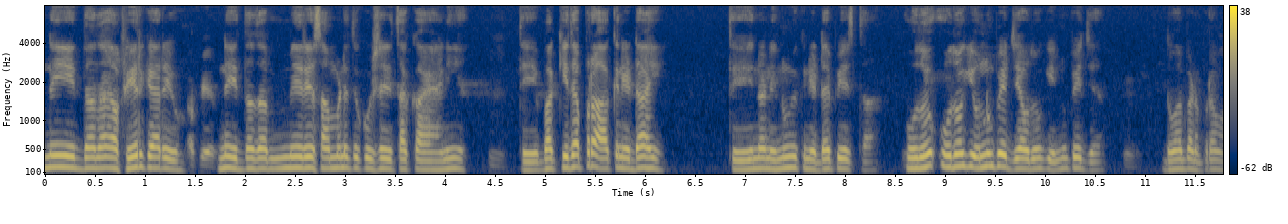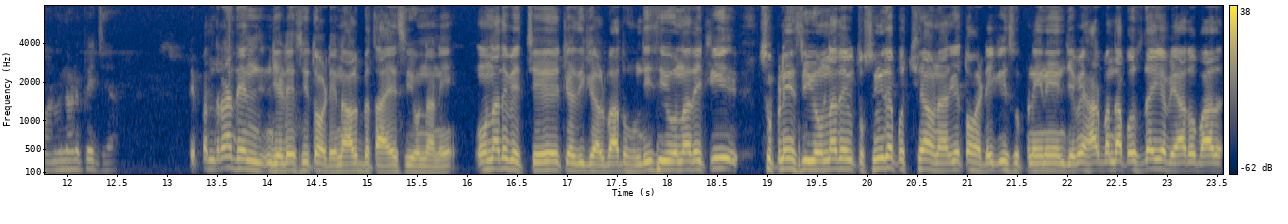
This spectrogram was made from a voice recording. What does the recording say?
ਨਹੀਂ ਇਦਾਂ ਦਾ ਅਫੇਅਰ ਕਹਿ ਰਹੇ ਹੋ। ਨਹੀਂ ਇਦਾਂ ਦਾ ਮੇਰੇ ਸਾਹਮਣੇ ਤੇ ਕੁਝ ਅਜੇ ਤੱਕ ਆਇਆ ਨਹੀਂ ਹੈ। ਤੇ ਬਾਕੀ ਇਹਦਾ ਭਰਾ ਕੈਨੇਡਾ ਸੀ ਤੇ ਇਹਨਾਂ ਨੇ ਇਹਨੂੰ ਵੀ ਕੈਨੇਡਾ ਭੇਜਤਾ ਉਦੋਂ ਉਦੋਂ ਕੀ ਉਹਨੂੰ ਭੇਜਿਆ ਉਦੋਂ ਕੀ ਇਹਨੂੰ ਭੇਜਿਆ? ਦੋਵਾਂ ਭੈਣ ਭਰਾਵਾਂ ਨੂੰ ਇਹਨਾਂ ਨੇ ਭੇਜਿਆ। ਤੇ 15 ਦਿਨ ਜਿਹੜੇ ਸੀ ਤੁਹਾਡੇ ਨਾਲ ਬਿਤਾਏ ਸੀ ਉਹਨਾਂ ਨੇ ਉਹਨਾਂ ਦੇ ਵਿੱਚ ਜਿਹੜੀ ਗੱਲਬਾਤ ਹੁੰਦੀ ਸੀ ਉਹਨਾਂ ਦੇ ਕੀ ਸੁਪਨੇ ਸੀ? ਉਹਨਾਂ ਦੇ ਤੁਸੀਂ ਵੀ ਤਾਂ ਪੁੱਛਿਆ ਹੋਣਾ ਕਿ ਤੁਹਾਡੇ ਕੀ ਸੁਪਨੇ ਨੇ? ਜਿਵੇਂ ਹਰ ਬੰਦਾ ਪੁੱਛਦਾ ਹੀ ਹੈ ਵਿਆਹ ਤੋਂ ਬਾਅਦ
